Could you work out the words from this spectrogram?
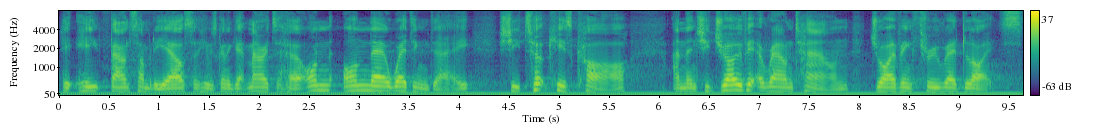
he, he found somebody else and he was going to get married to her. On, on their wedding day, she took his car and then she drove it around town, driving through red lights.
